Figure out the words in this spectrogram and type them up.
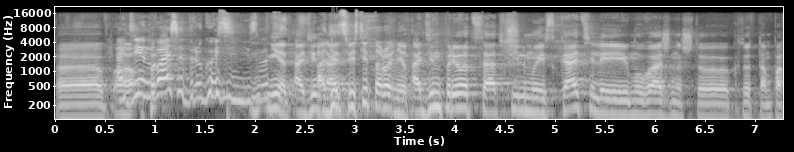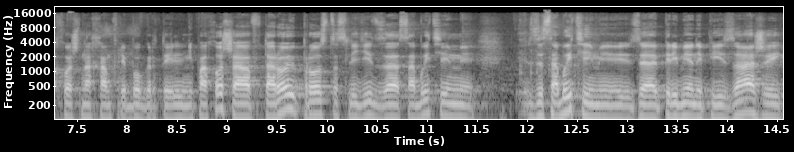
э, Один а, Вася, другой Денис. Вот Нет, один, Один свистит, второй нет. один прется от фильма «Искатели», и ему важно, что кто-то там похож на Хамфри Богарта или не похож, а второй просто следит за событиями, за событиями, за переменой пейзажей,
